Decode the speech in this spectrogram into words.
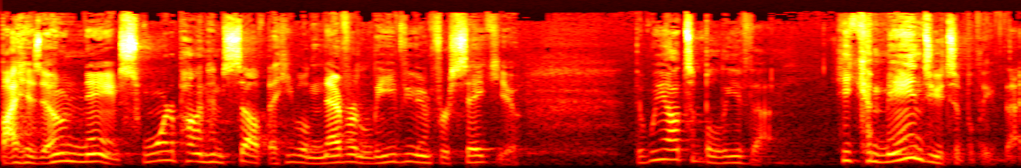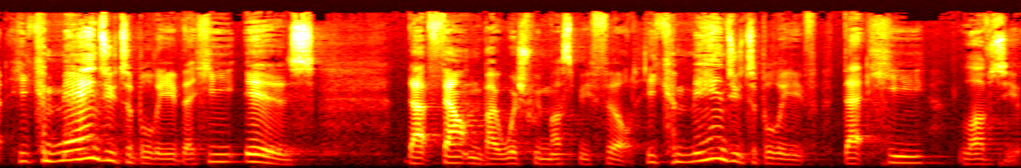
by his own name, sworn upon himself that he will never leave you and forsake you, then we ought to believe that. He commands you to believe that. He commands you to believe that he is that fountain by which we must be filled. He commands you to believe that he loves you.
